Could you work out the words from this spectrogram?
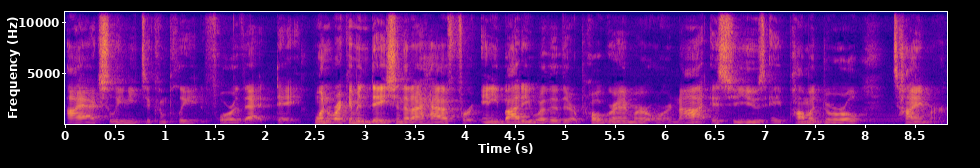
I actually need to complete for that day. One recommendation that I have for anybody, whether they're a programmer or not, is to use a Pomodoro timer.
